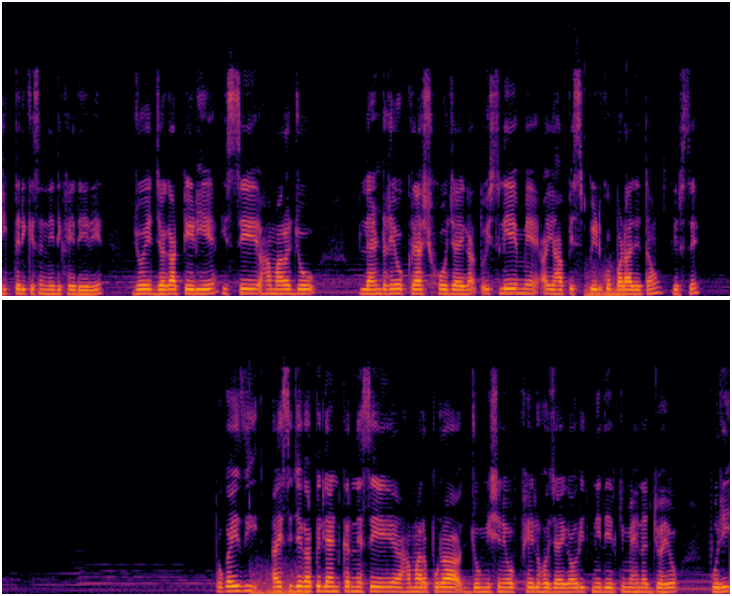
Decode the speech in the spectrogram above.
ठीक तरीके से नहीं दिखाई दे रही है। जो ये जगह टेढ़ी है, इससे हमारा जो लैंडर है वो क्रैश हो जाएगा। तो इसलिए मैं यहाँ पे स्पीड को बढ़ा देता हूँ फिर से। तो गई ऐसी जगह पे लैंड करने से हमारा पूरा जो मिशन है वो फेल हो जाएगा और इतनी देर की मेहनत जो है वो पूरी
